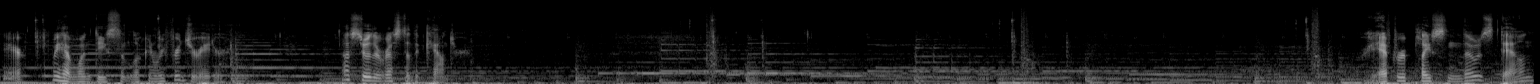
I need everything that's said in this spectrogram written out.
Here, we have one decent looking refrigerator. Let's do the rest of the counter. after replacing those down,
